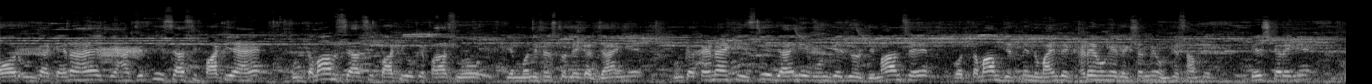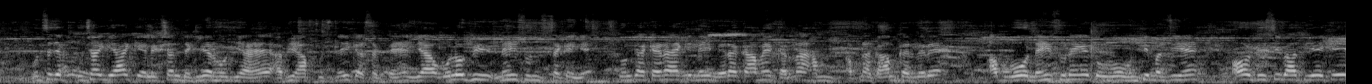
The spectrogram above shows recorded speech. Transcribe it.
और उनका कहना है कि यहाँ जितनी सियासी पार्टियाँ हैं, उन तमाम सियासी पार्टियों के पास वो ये मैनिफेस्टो लेकर जाएँगे। उनका कहना है कि इसलिए जाएँगे कि उनके जो डिमांड्स है, वो तमाम जितने नुमाइंदे खड़े होंगे इलेक्शन में, उनके सामने पेश करेंगे। उनसे जब पूछा गया कि इलेक्शन डिक्लेयर हो गया है, अभी आप कुछ नहीं कर सकते हैं, या वो लोग भी नहीं सुन सकेंगे तो उनका कहना है कि नहीं, मेरा काम है करना, हम अपना काम कर दे रहे हैं। अब वो नहीं सुनेंगे तो वो उनकी मर्ज़ी है। और दूसरी बात ये कि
